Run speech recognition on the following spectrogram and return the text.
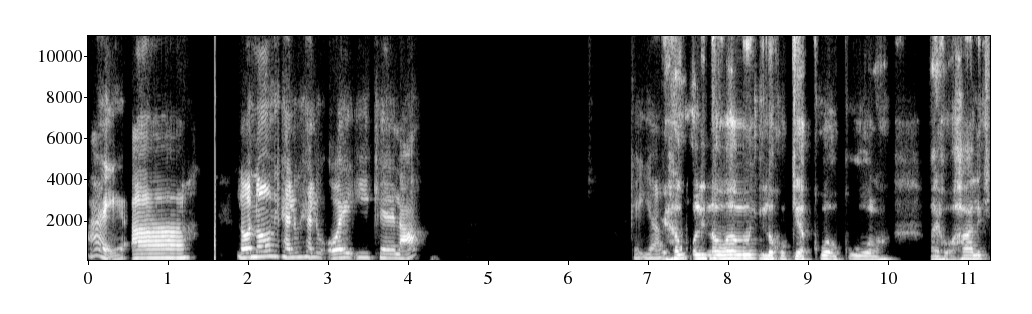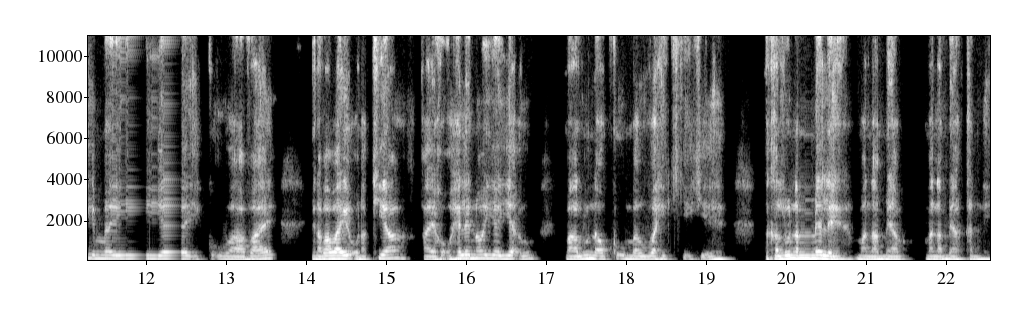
ʻAe, a uh, Lono, heluhelu ʻoe i kēlā? Kēia. E hauʻoli nō au i loko o ke Akua o kuʻu ola, a e hoʻohālike mai ia i kuʻu wāwae, me nā wāwae o nā kia, a e hoʻohele nō ia iaʻu ma luna o kuʻu mau wahi kiʻekiʻe na ka luna mele ma nā mea, ma nā mea kani.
